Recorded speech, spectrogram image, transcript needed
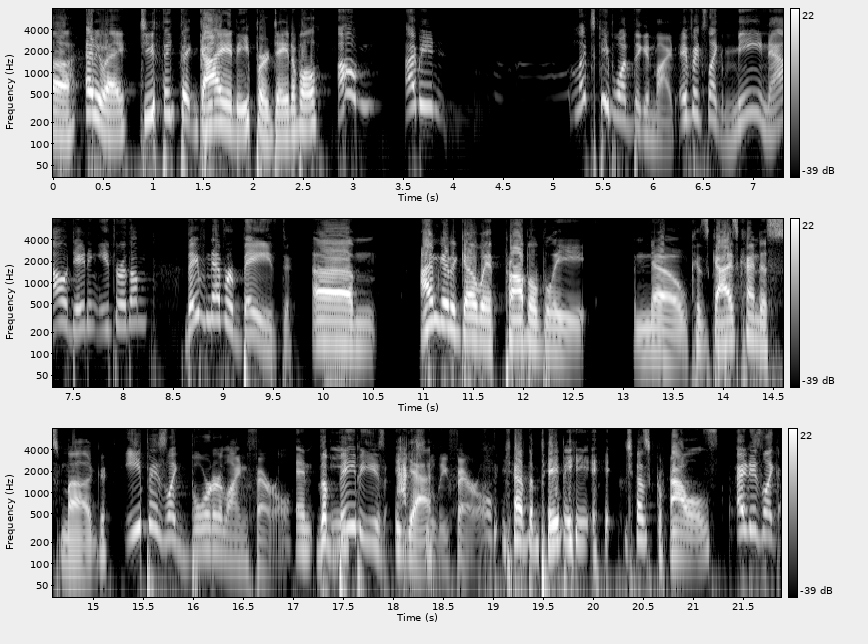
uh, anyway, do you think that Guy and Eep are dateable? Um, I mean, let's keep one thing in mind. If it's like me now dating either of them, they've never bathed. Um, I'm gonna go with probably no, because Guy's kind of smug. Eep is like borderline feral, And the Eep- baby is yeah. actually feral, Yeah, the baby just growls. and is like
